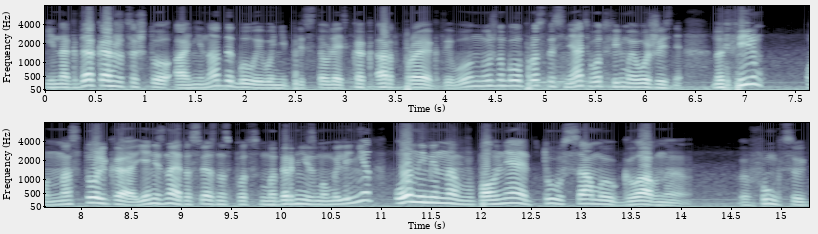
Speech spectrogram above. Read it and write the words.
иногда кажется, что а не надо было его не представлять как арт-проект. Его нужно было просто снять вот фильм о его жизни. Но фильм он настолько, я не знаю, это связано с постмодернизмом или нет, он именно выполняет ту самую главную функцию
